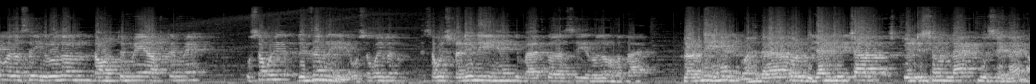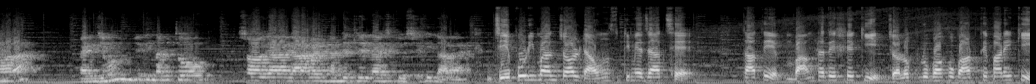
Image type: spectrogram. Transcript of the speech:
वजह से यूरोजन डाउनस्ट्रीम में या अपस्ट्रीम में उसका कोई रीजन नहीं है उसका कोई ऐसा कोई स्टडी नहीं है कि बैरेज की वजह से यूरोजन होता है फ्लड नहीं है महिंद्रा का तो design discharge twenty seven lakh cusec है हमारा मैक्सिमम लेकिन अभी तो सौ ग्यारह ग्यारह point thirty three lakh cusec ही जा रहा है যে পরিমাণ জল ডাউন স্ট্রিমে যাচ্ছে তাতে বাংলাদেশে কি জলপ্রবাহ বাড়তে পারে কি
